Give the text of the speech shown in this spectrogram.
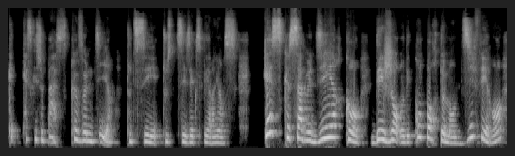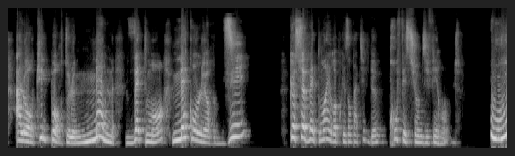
qu'est-ce qui se passe? Que veulent dire toutes ces, expériences? Qu'est-ce que ça veut dire quand des gens ont des comportements différents alors qu'ils portent le même vêtement, mais qu'on leur dit que ce vêtement est représentatif de professions différentes? Ou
